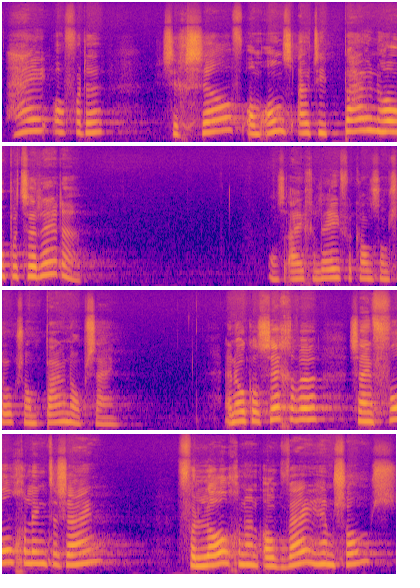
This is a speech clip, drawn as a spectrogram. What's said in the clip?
Hij offerde zichzelf om ons uit die puinhopen te redden. Ons eigen leven kan soms ook zo'n puinhoop zijn. En ook al zeggen we zijn volgeling te zijn, verlogenen ook wij hem soms.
